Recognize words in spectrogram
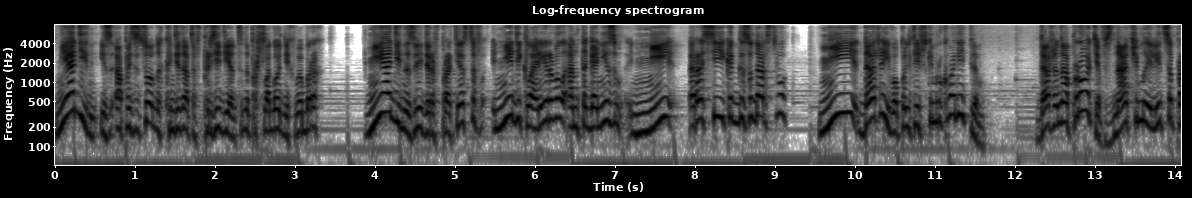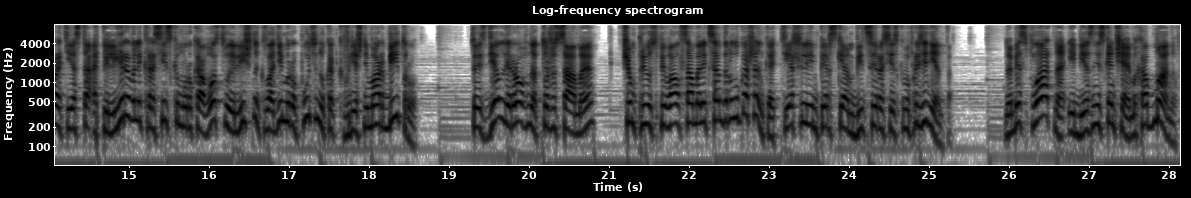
Ни один из оппозиционных кандидатов в президенты на прошлогодних выборах, ни один из лидеров протестов не декларировал антагонизм ни России как государству, ни даже его политическим руководителям. Даже напротив, значимые лица протеста апеллировали к российскому руководству и лично к Владимиру Путину как к внешнему арбитру. То есть сделали ровно то же самое, в чем преуспевал сам Александр Лукашенко, тешили имперские амбиции российского президента. Но бесплатно и без нескончаемых обманов.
